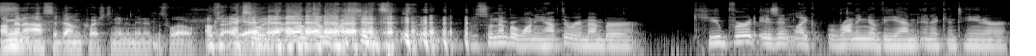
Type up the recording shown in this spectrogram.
I'm going to ask a dumb question in a minute as well. Okay, so, excellent. Yeah. dumb questions. so, number one, you have to remember KubeVirt isn't like running a VM in a container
